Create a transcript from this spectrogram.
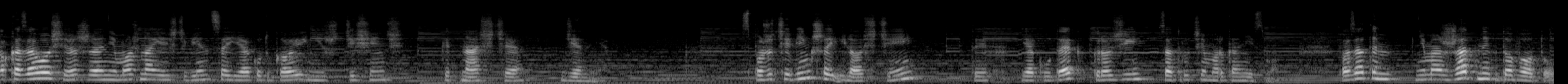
okazało się, że nie można jeść więcej jagód goi niż 10-15 dziennie. Spożycie większej ilości tych jagódek grozi zatruciem organizmu. Poza tym nie ma żadnych dowodów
